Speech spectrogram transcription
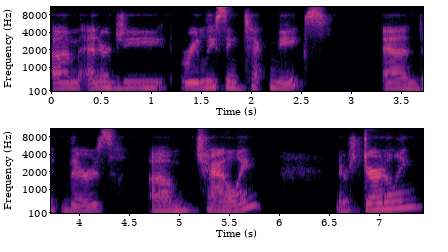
um, energy releasing techniques, and there's um, channeling, there's journaling,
